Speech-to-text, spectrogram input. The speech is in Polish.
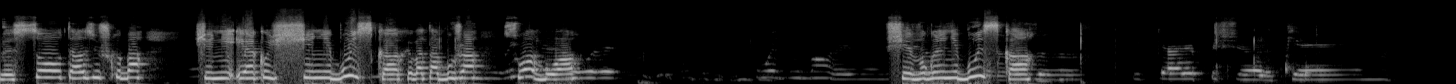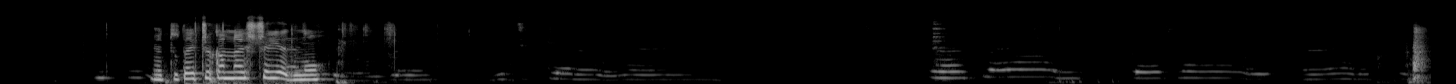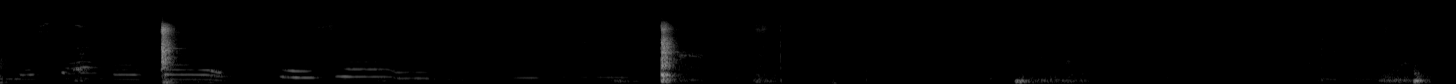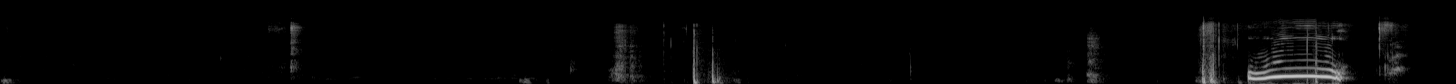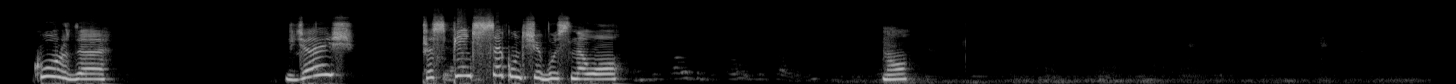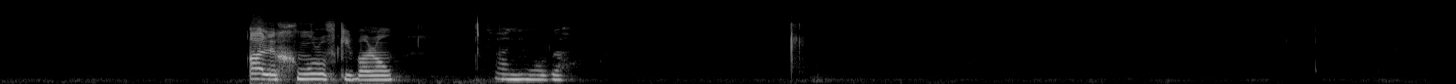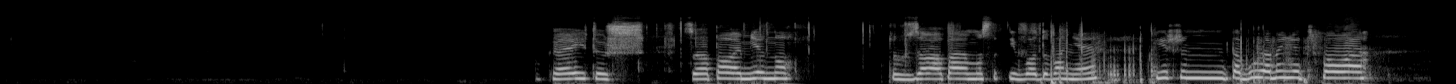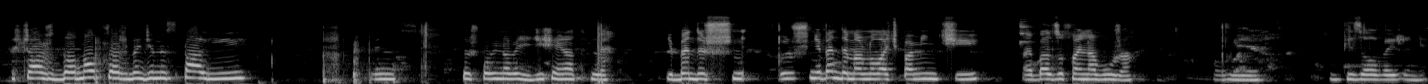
Wiesz co, teraz już chyba się nie, jakoś się nie błyska. Chyba ta burza słabła. Się w ogóle nie błyska. Ja tutaj czekam na jeszcze jedno. Uuu! Kurde! Widziałeś? Przez 5 sekund się błysnęło. No. Ale chmurówki walą. Ja nie mogę. Okej, to już załapałem jedno. To już załapałem ostatnie władowanie. Jeszcze ta burza będzie trwała jeszcze aż do nocy, aż będziemy spali. Więc to już powinno być dzisiaj na tyle. Nie będę już, już nie będę marnować pamięci, ale bardzo fajna burza. Dzięki za obejrzenie.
